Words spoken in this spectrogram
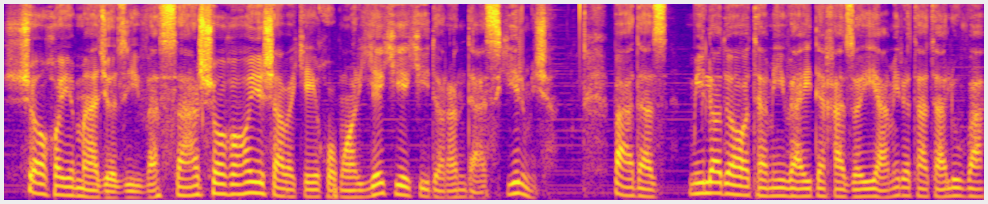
شاخهای مجازی و سرشاخه های شبکه قمار یکی یکی دارن دستگیر میشن. بعد از میلاد حاتمی وحید خزایی امیر تطلو و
